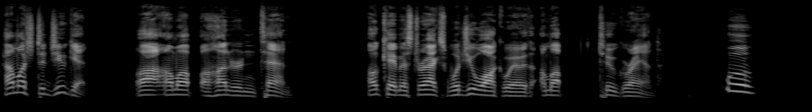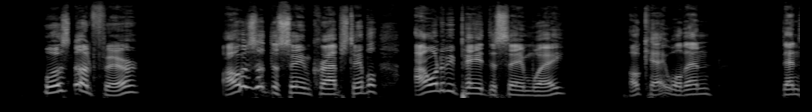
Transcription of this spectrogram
How much did you get? Well, I'm up 110. Okay, Mr. X, what'd you walk away with? I'm up two grand. Well, well, it's not fair. I was at the same craps table. I want to be paid the same way. Okay, well then, then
